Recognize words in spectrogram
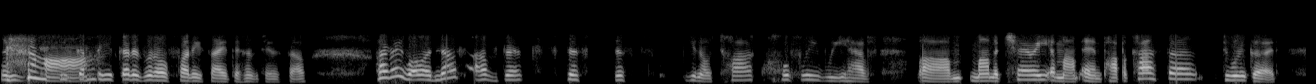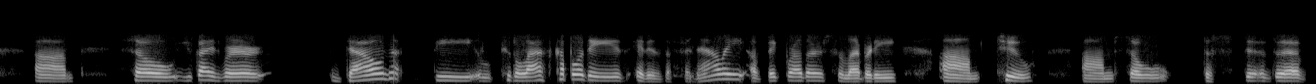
he's got he's got his little funny side to him too. So, all right. Well, enough of this this this you know talk. Hopefully, we have um, Mama Cherry and Mom and Papa Costa doing good. Um, so you guys were down the to the last couple of days. It is the finale of Big Brother Celebrity um, Two. Um, so the, the the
